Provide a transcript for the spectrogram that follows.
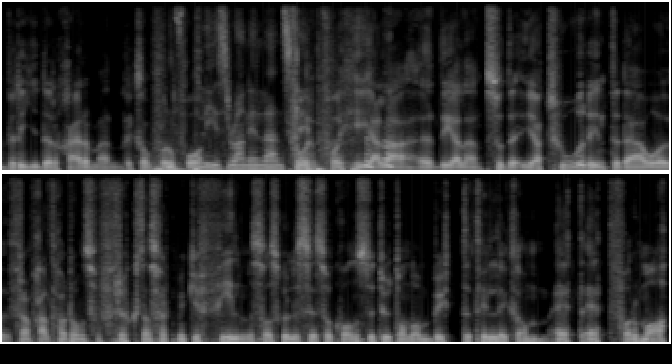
vrider skärmen liksom, för att få, Please run in landscape. få, få hela eh, delen. Så det, jag tror inte det. Och framförallt har de så fruktansvärt mycket film som skulle se så konstigt ut om de bytte till liksom ett, ett format.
